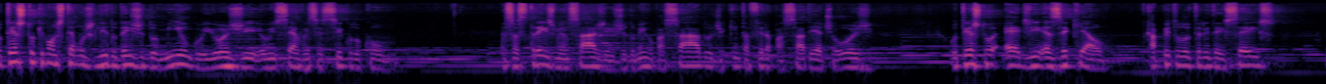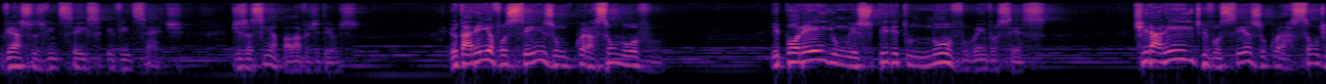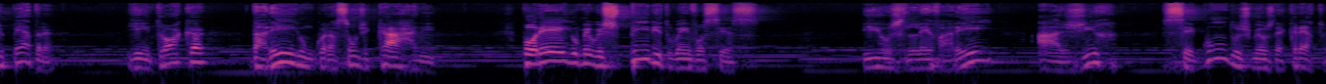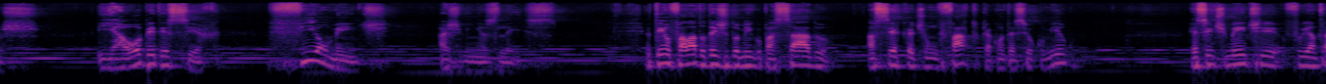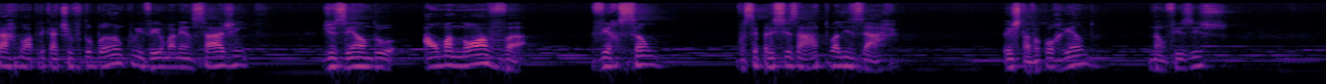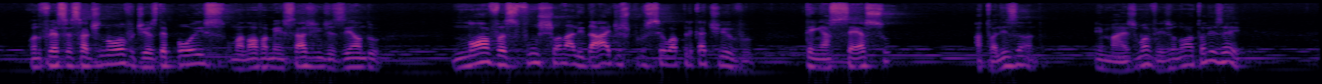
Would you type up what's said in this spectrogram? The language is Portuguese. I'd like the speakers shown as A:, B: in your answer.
A: O texto que nós temos lido desde domingo, e hoje eu encerro esse ciclo com essas três mensagens de domingo passado, de quinta-feira passada e até hoje. O texto é de Ezequiel, capítulo 36, versos 26 e 27. Diz assim a palavra de Deus: Eu darei a vocês um coração novo, e porei um espírito novo em vocês. Tirarei de vocês o coração de pedra, e em troca darei um coração de carne, porei o meu espírito em vocês, e os levarei a agir segundo os meus decretos e a obedecer fielmente as minhas leis. Eu tenho falado desde domingo passado acerca de um fato que aconteceu comigo. Recentemente fui entrar no aplicativo do banco e veio uma mensagem dizendo há uma nova versão, você precisa atualizar. Eu estava correndo, não fiz isso. Quando fui acessar de novo, dias depois, uma nova mensagem dizendo novas funcionalidades para o seu aplicativo. Tem acesso atualizando. E mais uma vez eu não atualizei.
